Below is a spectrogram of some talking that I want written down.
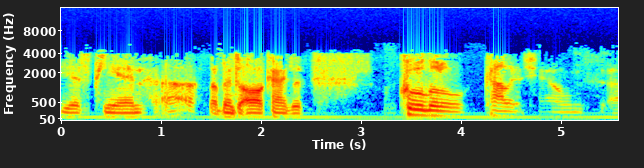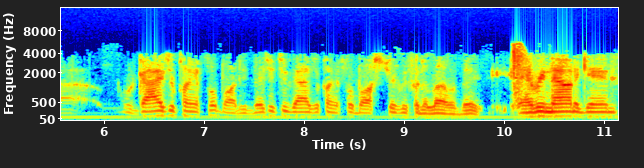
ESPN. Uh, I've been to all kinds of cool little college towns uh, where guys are playing football. Division two guys are playing football strictly for the love of it. Every now and again,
